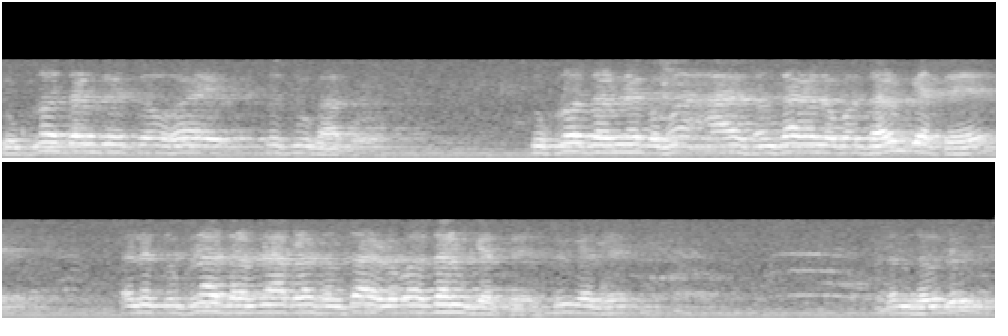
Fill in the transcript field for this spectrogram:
સુખનો ધર્મ જોઈતો હોય તો સુખ આપો. સુખનો ધર્મને ભગવાન, આ સંસાર લોકો ધર્મ કે છે અને દુઃખના ધર્મને આપણા સંસાર લોકો અધર્મ કે છે. શું કે છે? તમે સમજો ને?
